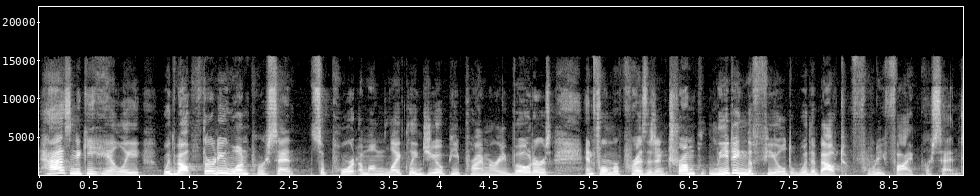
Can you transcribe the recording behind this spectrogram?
has Nikki Haley with about 31% support among likely GOP primary voters and former President Trump leading the field with about 45%.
